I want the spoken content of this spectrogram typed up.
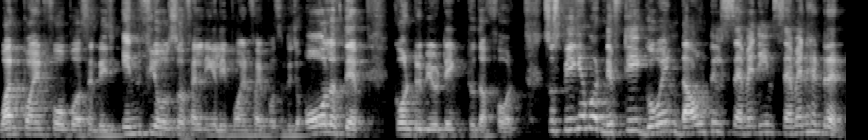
1.4 percentage, Infy also fell nearly 0.5 percentage, all of them contributing to the fall. So speaking about Nifty going down till 17,700,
